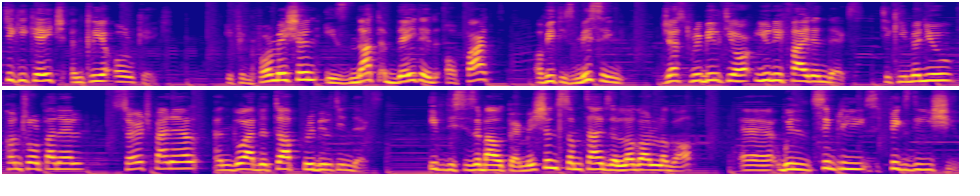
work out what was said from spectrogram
Tiki cache and clear all cache. If information is not updated or part of it is missing, just rebuild your unified index. Tiki menu, control panel, search panel, and go at the top rebuild index. If this is about permissions, sometimes a log on log off uh, will simply fix the issue.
